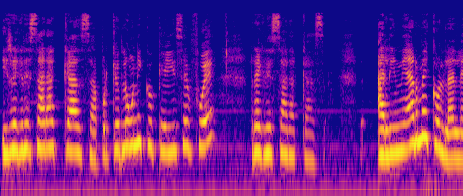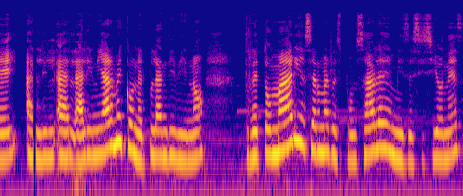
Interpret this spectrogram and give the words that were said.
y regresar a casa, porque lo único que hice fue regresar a casa alinearme con la ley, alinearme con el plan divino, retomar y hacerme responsable de mis decisiones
